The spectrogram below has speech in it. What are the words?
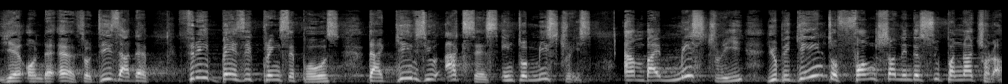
here on the earth. So these are the three basic principles that gives you access into mysteries. And by mystery, you begin to function in the supernatural.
